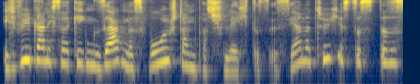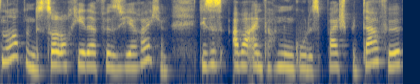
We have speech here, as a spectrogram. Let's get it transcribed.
Ich will gar nicht dagegen sagen, dass Wohlstand was Schlechtes ist. Ja, natürlich ist das, das ist in Ordnung. Das soll auch jeder für sich erreichen. Dies ist aber einfach nur ein gutes Beispiel dafür,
